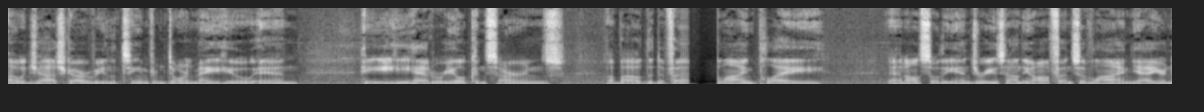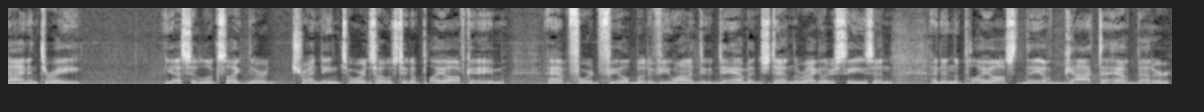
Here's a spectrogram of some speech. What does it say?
uh, with Josh Garvey and the team from Dorn Mayhew, and he he had real concerns about the defensive line play and also the injuries on the offensive line. Yeah, you're nine and three Yes, it looks like they're trending towards hosting a playoff game at Ford Field, but if you want to do damage to end the regular season and in the playoffs, they have got to have better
